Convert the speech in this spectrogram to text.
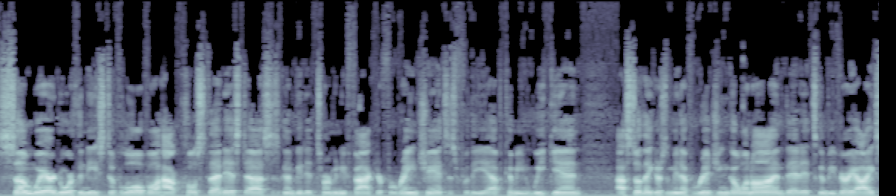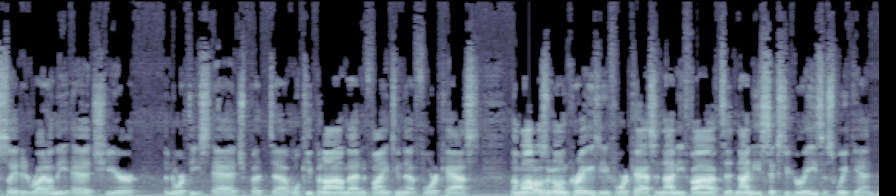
somewhere north and east of Louisville. How close that is to us is going to be a determining factor for rain chances for the upcoming weekend. I still think there's going to be enough ridging going on that it's going to be very isolated right on the edge here, the northeast edge. But uh, we'll keep an eye on that and fine tune that forecast. The models are going crazy, forecasting 95 to 96 degrees this weekend.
